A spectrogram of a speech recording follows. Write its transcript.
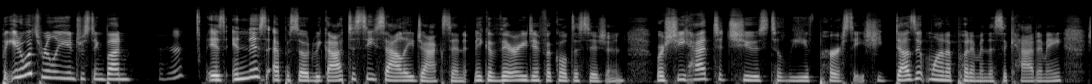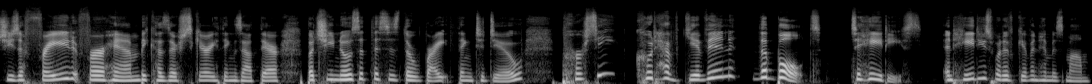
But you know what's really interesting, Bud? is in this episode, we got to see Sally Jackson make a very difficult decision where she had to choose to leave Percy. She doesn't want to put him in this academy. She's afraid for him because there's scary things out there, but she knows that this is the right thing to do. Percy could have given the bolt to Hades, and Hades would have given him his mom.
